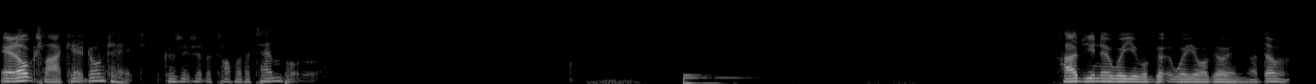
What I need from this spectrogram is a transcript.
It looks like it, don't it? Because it's at the top of the temple. How do you know where you go- where you are going? I don't.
